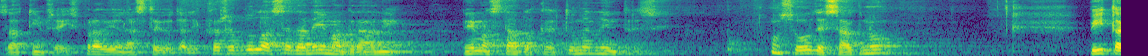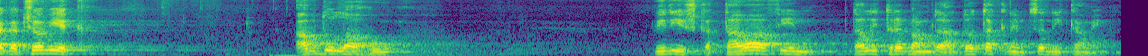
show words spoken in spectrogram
zatim se ispravio i nastavio dalje. Kaže, Abdullah, sada nema grani, nema stabla, kaže, to mene ne interesuje. On se ovdje sagnuo, pita ga čovjek, Abdullahu, vidiš kad tavafim, da li trebam da dotaknem crni kamen?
